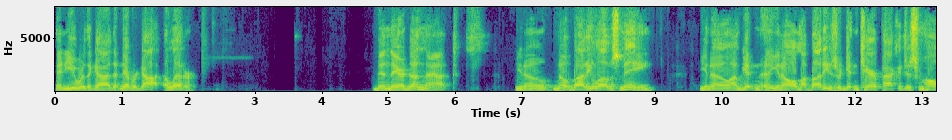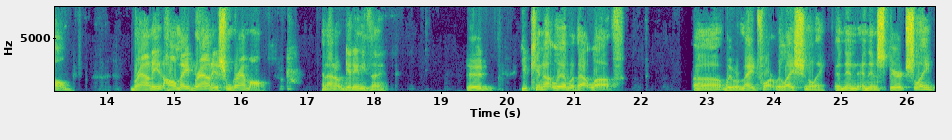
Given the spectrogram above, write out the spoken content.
and you were the guy that never got a letter? Been there, done that. You know, nobody loves me. You know, I'm getting, uh, you know, all my buddies are getting care packages from home, brownie, homemade brownies from grandma, and I don't get anything. Dude, you cannot live without love. Uh, we were made for it relationally and then and then spiritually.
